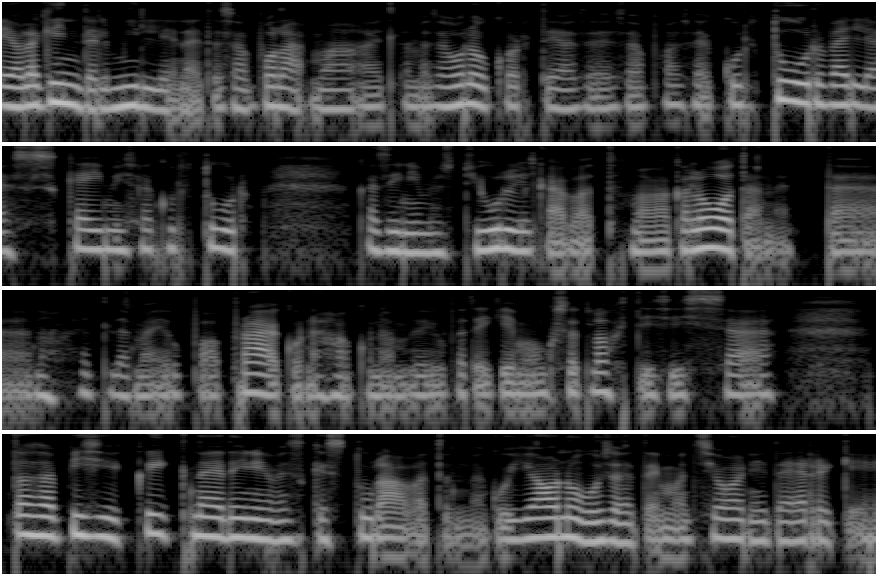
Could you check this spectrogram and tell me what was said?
ei ole kindel, milline ta saab olema, ütleme, see olukord ja seesama, see kultuur, väljas käimise kultuur, kas inimesed julgevad, ma väga loodan, et äh, noh, ütleme juba praegu näha, kuna me juba tegime uksed lahti, siis äh, tasapisi kõik need inimesed, kes tulevad, on nagu janused emotsioonide järgi,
